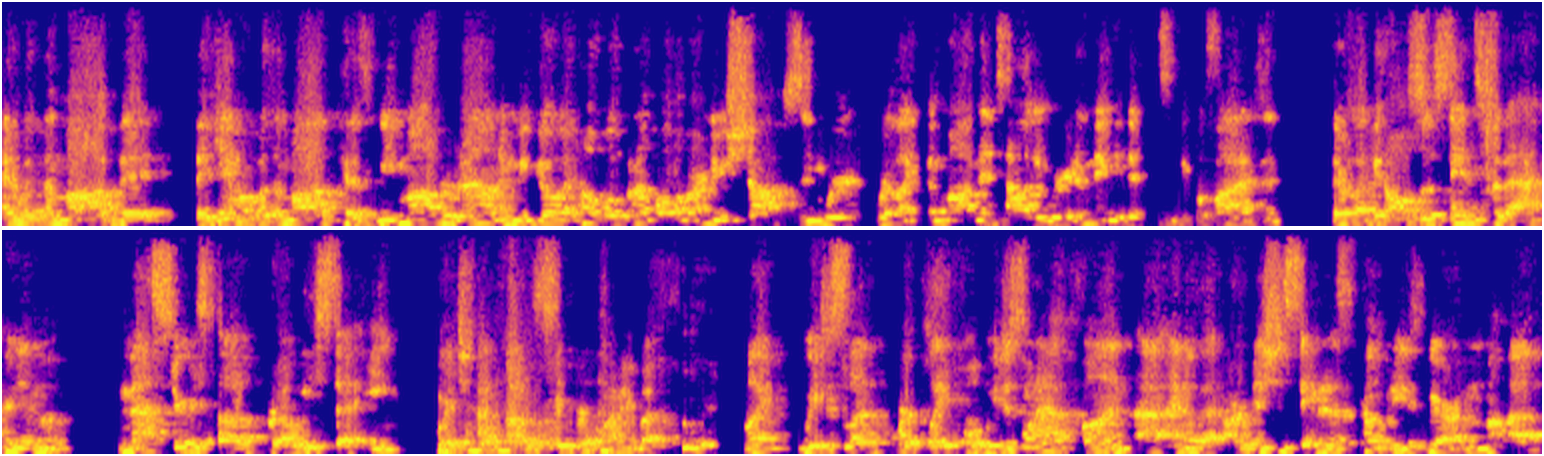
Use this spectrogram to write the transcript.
And with the mob, they they came up with a mob because we mob around and we go and help open up all of our new shops, and we're we're like the mob mentality. We're going to make a difference in people's lives, and they were like, it also stands for the acronym of Masters of Broista Inc., which I thought was super funny, but like we just love we're playful. We just want to have fun. Uh, I know that our mission statement as a company is we are a, a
